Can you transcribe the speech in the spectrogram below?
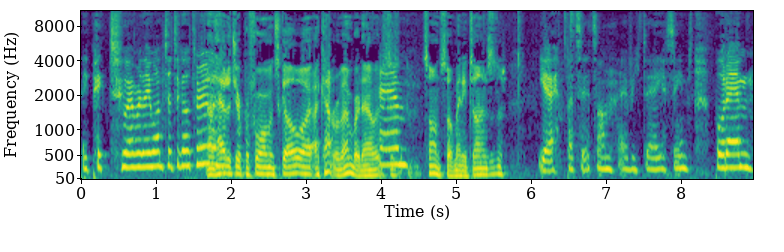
they picked whoever they wanted to go through. And how did your performance go? I, I can't remember now. It's, Um, it's on so many times, isn't it? yeah, that's it. It's on every day it seems. But um,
